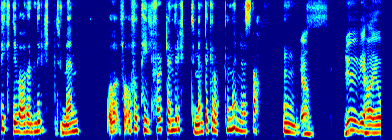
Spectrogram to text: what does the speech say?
viktig var den rytmen å, å få tilført den rytmen til kroppen hennes, da. Mm. Ja. Du, vi har jo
